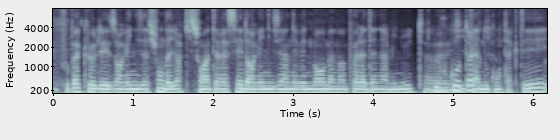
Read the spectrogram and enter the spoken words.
Il ne faut pas que les organisations d'ailleurs qui sont intéressées d'organiser un événement, même un peu à la dernière minute, euh, Vous hésitent à nous contacter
